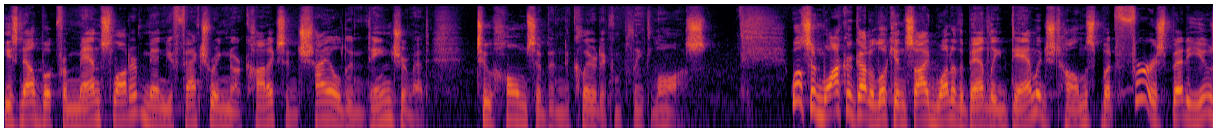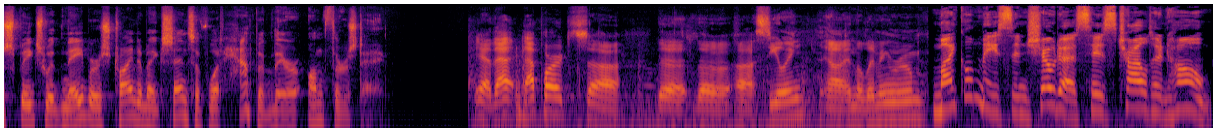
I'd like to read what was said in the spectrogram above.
He's now booked for manslaughter, manufacturing narcotics, and child endangerment. Two homes have been declared a complete loss. Wilson Walker got a look inside one of the badly damaged homes, but first, Betty Yu speaks with neighbors trying to make sense of what happened there on Thursday. Yeah, that, that part's uh, the, the uh, ceiling uh, in the living room. Michael Mason showed us his childhood home,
